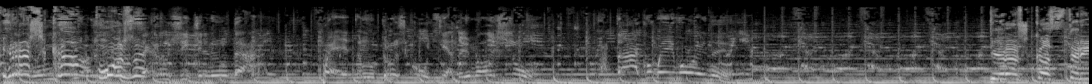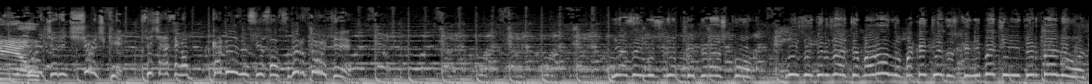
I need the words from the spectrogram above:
пирожка, боже! Сокрушительный удар! Поэтому дружку, деду и малышу! Атаку, мои воины! Пирожка стрел! Очередь щучки! Сейчас его кабину снесут с вертухи! Я займусь лепкой пирожков. Нужно держать оборону, пока дедушка не починит вертолет.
